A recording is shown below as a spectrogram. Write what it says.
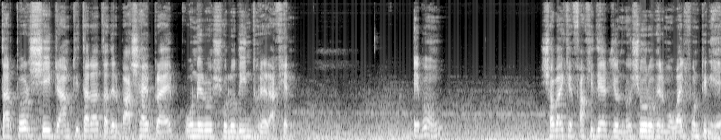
তারপর সেই ড্রামটি তারা তাদের বাসায় প্রায় পনেরো ষোলো দিন ধরে রাখেন এবং সবাইকে ফাঁকি দেওয়ার জন্য সৌরভের মোবাইল ফোনটি নিয়ে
